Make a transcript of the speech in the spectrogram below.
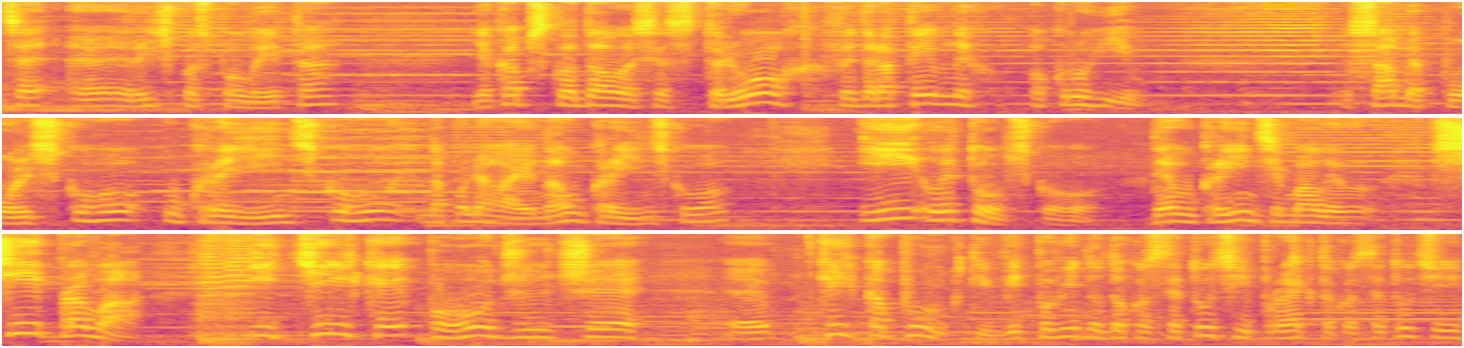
це е, Річ Посполита, яка б складалася з трьох федеративних округів саме польського, українського, наполягаю на українського і литовського, де українці мали всі права, і тільки погоджуючи е, кілька пунктів відповідно до Конституції, проекту Конституції,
